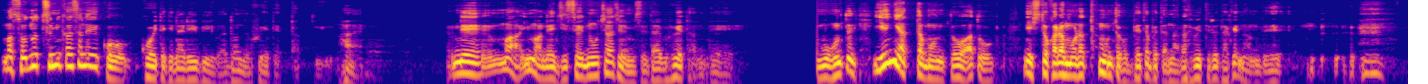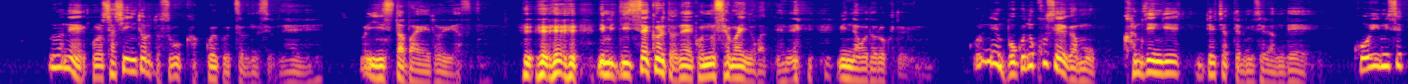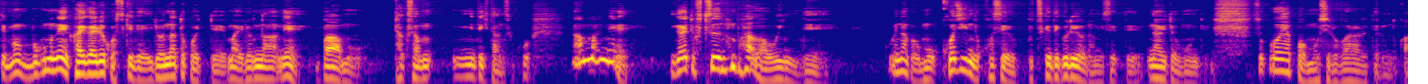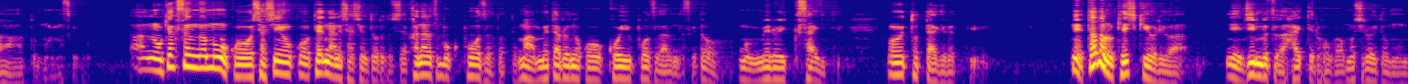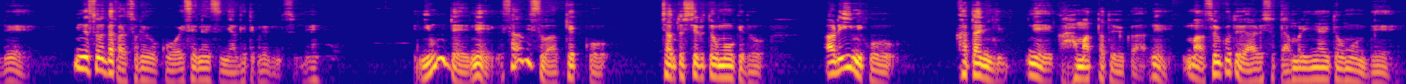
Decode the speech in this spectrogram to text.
まあ、その積み重ねで、こう、好意的なレビューがどんどん増えていったっていう。はい。で、まあ、今ね、実際ノーチャージの店だいぶ増えたんで、もう本当に家にあったもんと、あと、ね、人からもらったもんとかベタベタ並べてるだけなんで これはね、この写真撮るとすごくかっこよく写るんですよね。インスタ映えというやつ。で、実際来るとね、こんな狭いのかってね、みんな驚くという。これね、僕の個性がもう完全に出ちゃってる店なんで、こういう店ってもう僕もね、海外旅行好きでいろんなとこ行って、まあいろんなね、バーもたくさん見てきたんですけど、あんまりね、意外と普通のバーが多いんで、これなんかもう個人の個性をぶつけてくるような店ってないと思うんで、そこはやっぱ面白がられてるのかなと思いますけど。あの、お客さんがもうこう写真をこう、店内の写真を撮るとしたら必ず僕ポーズを撮って、まあメタルのこう、こういうポーズがあるんですけど、もうメロイックサインっていう、これ撮ってあげるっていう。ね、ただの景色よりは、ね、人物が入ってる方が面白いと思うんで、みんなそれだからそれをこう SNS に上げてくれるんですよね。日本でね、サービスは結構ちゃんとしてると思うけど、ある意味こう、型にね、はまったというかね、まあそういうことをやる人ってあんまりいないと思うんで、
